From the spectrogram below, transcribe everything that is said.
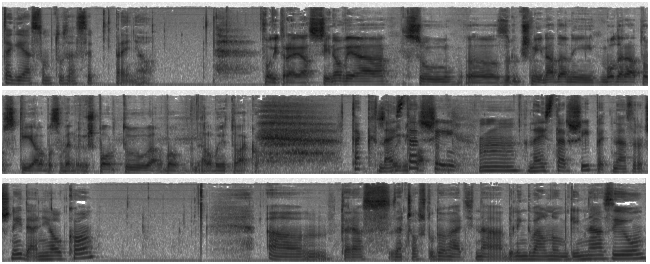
tak ja som tu zase pre ňo. Tvoji traja synovia sú e, zruční, nadaní, moderátorskí, alebo sa venujú športu, alebo, alebo je to ako? Tak najstarší, mm, najstarší 15-ročný Danielko a teraz začal študovať na bilingválnom gymnáziu,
